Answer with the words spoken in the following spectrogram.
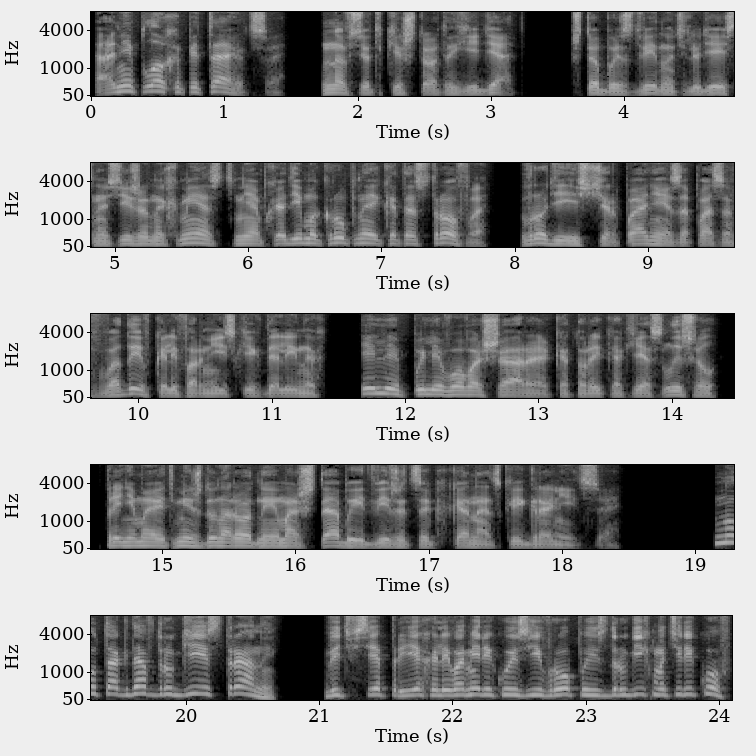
Они плохо питаются, но все-таки что-то едят. Чтобы сдвинуть людей с насиженных мест, необходима крупная катастрофа, вроде исчерпания запасов воды в калифорнийских долинах или пылевого шара, который, как я слышал, принимает международные масштабы и движется к канадской границе. Ну, тогда в другие страны. Ведь все приехали в Америку из Европы и из других материков.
